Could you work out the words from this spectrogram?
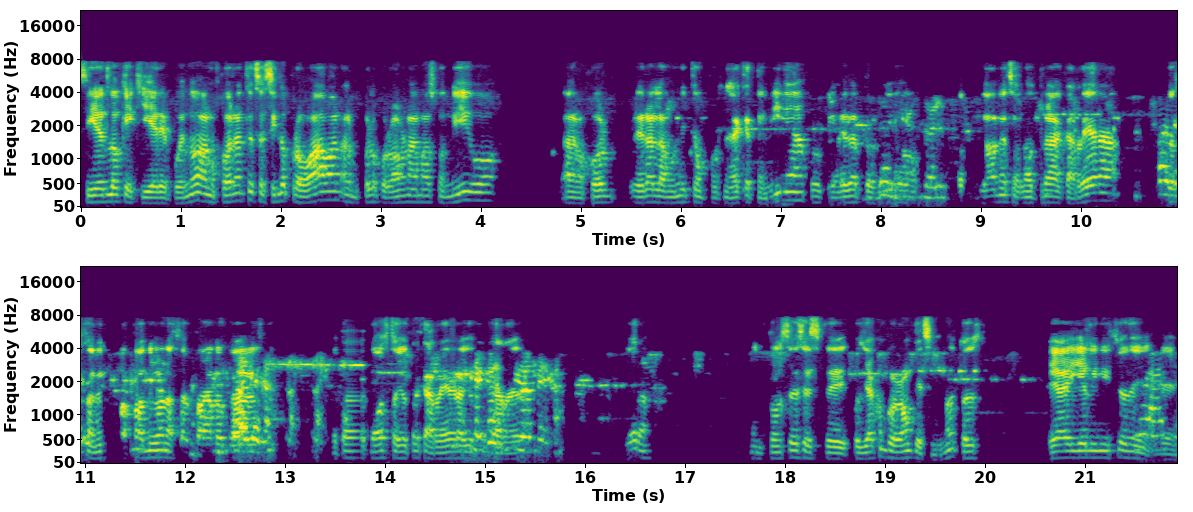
sí es lo que quiere. Pues, ¿no? A lo mejor antes así lo probaban, a lo mejor lo probaban nada más conmigo, a lo mejor era la única oportunidad que tenía porque había perdido opciones en otra carrera. Entonces también mis papás no iban a estar pagando otra vez otra cosa y otra carrera y otra carrera. Entonces, este, pues ya comprobaron que sí, ¿no? Entonces, he ahí el inicio de, de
